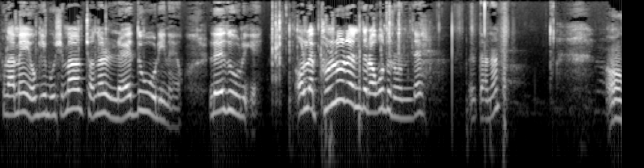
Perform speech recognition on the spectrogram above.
그 다음에 여기 보시면 저는 레드홀이네요. 레드홀이 원래 블루랜드라고 들었는데 일단은 어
